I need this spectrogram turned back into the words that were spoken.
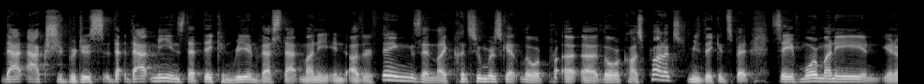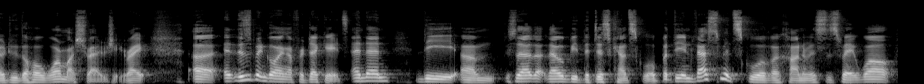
that actually produces that, that means that they can reinvest that money in other things and like consumers get lower uh, uh, lower cost products which means they can spend save more money and you know do the whole Walmart strategy right? Uh, and this has been going on for decades. And then the um, so that, that would be the discount school. But the investment school of economists is say well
